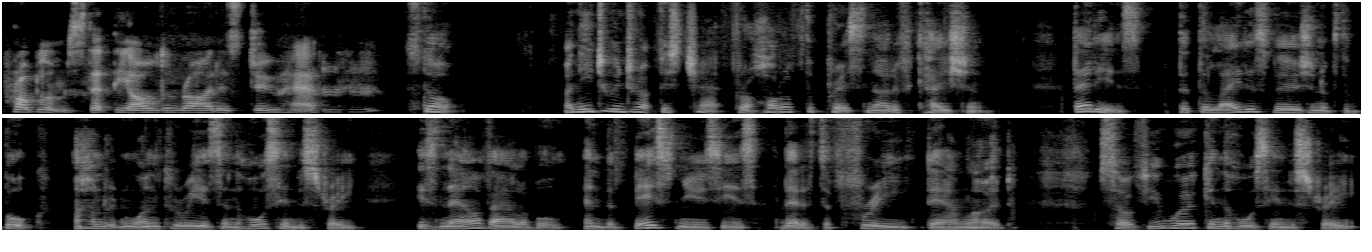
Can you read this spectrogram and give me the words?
problems that the older riders do have, mm-hmm. stop. I need to interrupt this chat for a hot off the press notification. That is, that the latest version of the book, 101 Careers in the Horse Industry, is now available, and the best news is that it's a free download. So if you work in the horse industry,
